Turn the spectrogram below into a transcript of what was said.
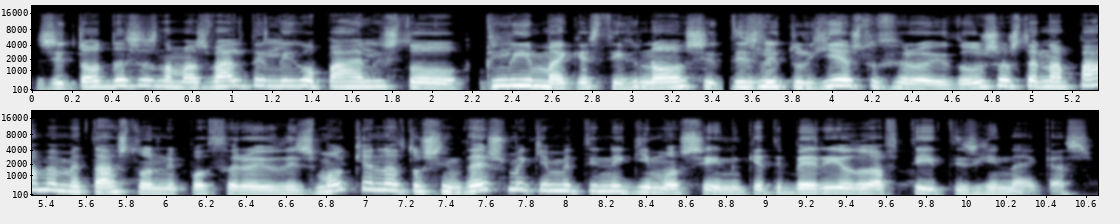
ζητώντας σας να μας βάλετε λίγο πάλι στο κλίμα και στη γνώση της λειτουργίας του θηροειδούς, ώστε να πάμε μετά στον υποθυροειδισμό και να το συνδέσουμε και με την εγκυμοσύνη και την περίοδο αυτή της γυναίκας.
